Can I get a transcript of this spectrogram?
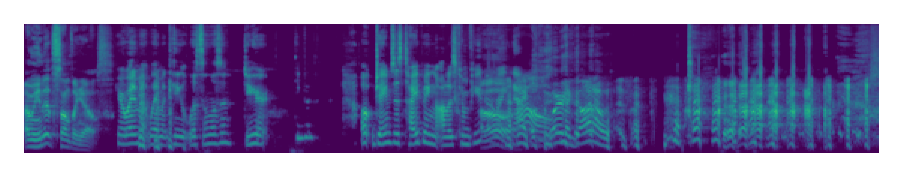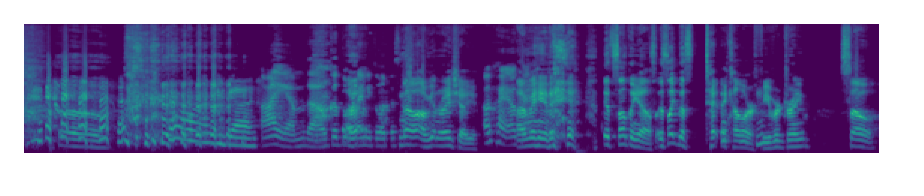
I mean, it's something else. Here, wait a minute, wait a minute. Can you listen, listen? Do you hear it? Ding, ding. Oh, James is typing on his computer Oh. right I now. swear to God, I wasn't. Oh. oh, you guys. I am, though. Good lord, I need to look this up. No, I'm getting ready to show you. Okay, okay. I mean, it's something else. It's like this Technicolor fever dream. So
